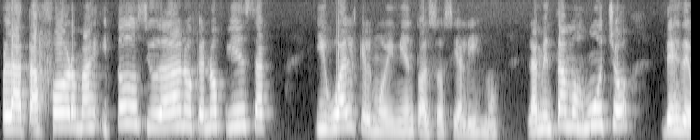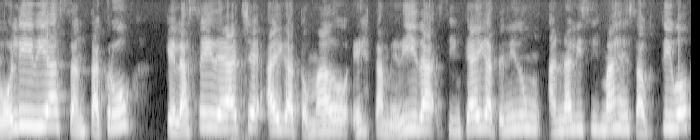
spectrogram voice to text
plataformas y todo ciudadano que no piensa igual que el movimiento al socialismo? Lamentamos mucho desde Bolivia, Santa Cruz, que la CIDH haya tomado esta medida sin que haya tenido un análisis más exhaustivo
